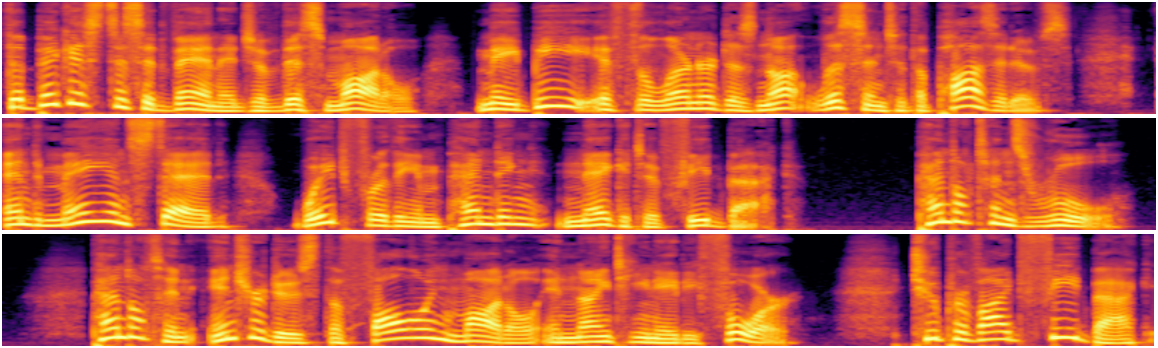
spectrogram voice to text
The biggest disadvantage of this model may be if the learner does not listen to the positives and may instead wait for the impending negative feedback. Pendleton's Rule Pendleton introduced the following model in 1984 to provide feedback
